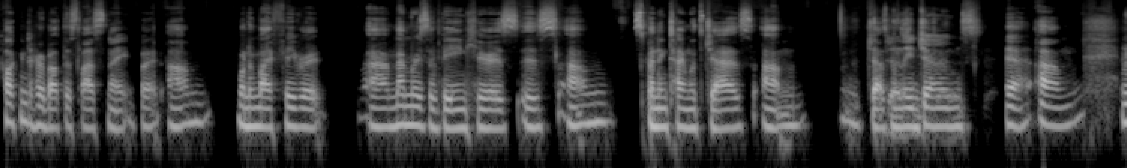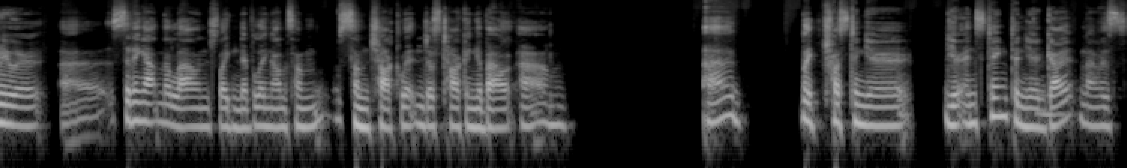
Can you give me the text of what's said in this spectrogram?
talking to her about this last night, but um, one of my favorite uh, memories of being here is is um, spending time with Jazz, um, Jasmine Lee Jasmine Jones. Yeah, um, and we were uh, sitting out in the lounge, like nibbling on some some chocolate and just talking about um, uh, like trusting your your instinct and your gut. And I was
